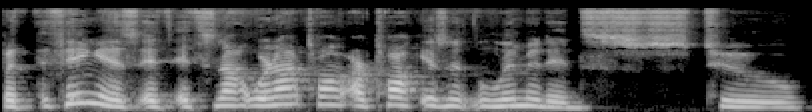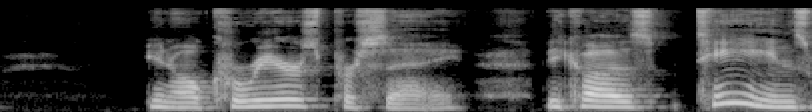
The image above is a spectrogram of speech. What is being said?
But the thing is, it, it's not. We're not talking. Our talk isn't limited to, you know, careers per se, because teens.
